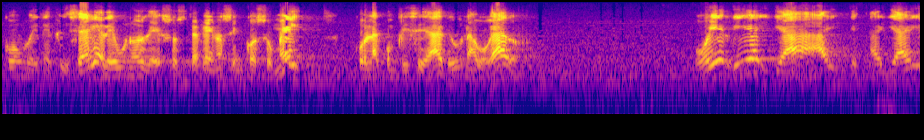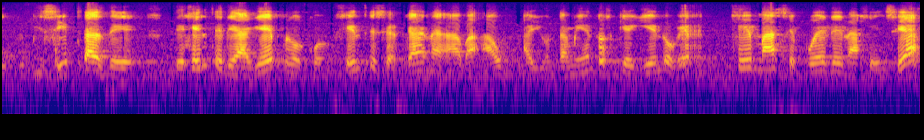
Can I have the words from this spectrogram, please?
como beneficiaria de uno de esos terrenos en Cozumel, con la complicidad de un abogado. Hoy en día ya hay, ya hay visitas de, gente de Aguepro con gente cercana a, ayuntamientos queriendo ver qué más se pueden agenciar.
